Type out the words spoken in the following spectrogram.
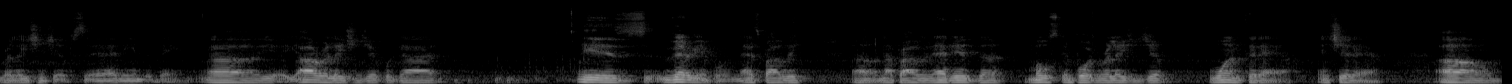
relationships at the end of the day. Uh, our relationship with God is very important. That's probably, uh, not probably, that is the most important relationship one could have and should have. Um,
